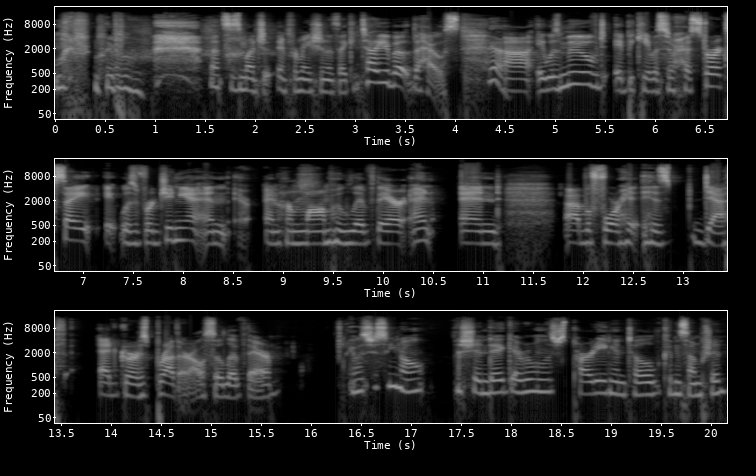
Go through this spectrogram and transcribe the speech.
That's as much information as I can tell you about the house. Yeah. Uh, it was moved. It became a historic site. It was Virginia and and her mom who lived there, and and uh, before his death, Edgar's brother also lived there. It was just you know a shindig. Everyone was just partying until consumption.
